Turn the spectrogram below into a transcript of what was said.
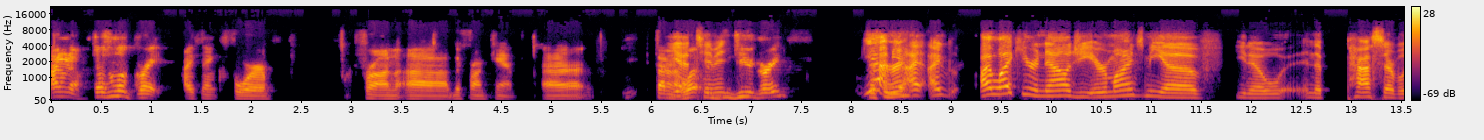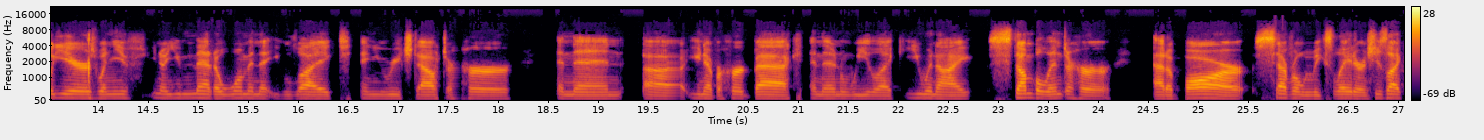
I don't know. Doesn't look great. I think for from uh, the front camp. Uh, I don't yeah, know. What, Tim, do you agree? Yeah, Disagree? I mean, I, I I like your analogy. It reminds me of you know in the past several years when you've you know you met a woman that you liked and you reached out to her and then uh, you never heard back and then we like you and I stumble into her at a bar several weeks later and she's like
